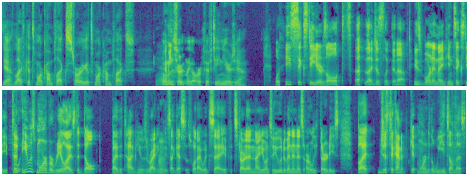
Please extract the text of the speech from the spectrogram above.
Yeah, life gets more complex, story gets more complex. Yeah. Well, I mean, certainly over 15 years, yeah. Well, he's 60 years old. I just looked it up. He was born in 1960. So he was more of a realized adult by the time he was writing Hmm. these, I guess is what I would say. If it started in 91, so he would have been in his early 30s. But just to kind of get more into the weeds on this,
